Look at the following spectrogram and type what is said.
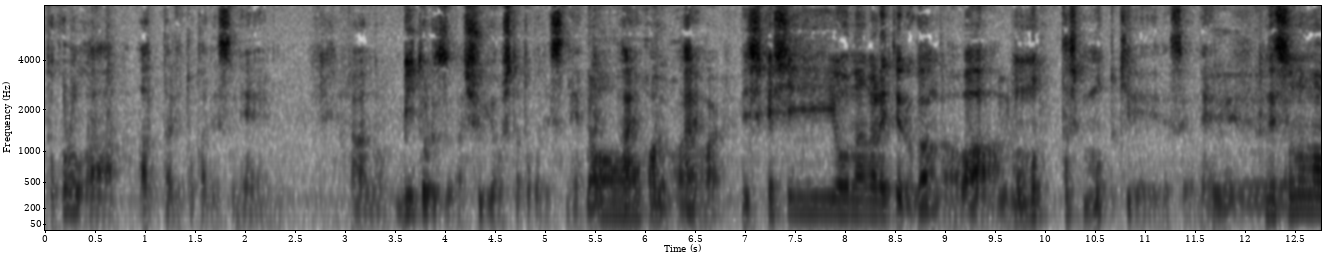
ところがあったりとかですね。あのビートルズが修行したとこですね。はい。はいはいはい、リシュケシを流れてるガンガーは、うん。もうも確かもっと綺麗ですよね。でそのま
